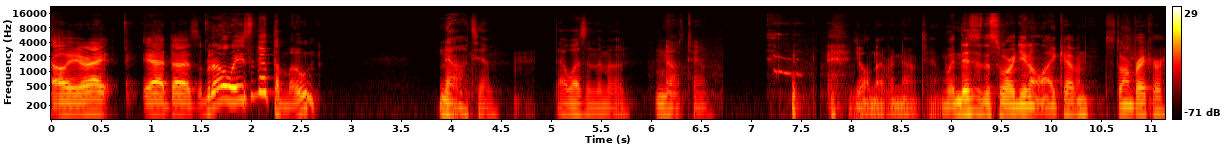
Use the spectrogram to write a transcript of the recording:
oh, you're right. Yeah, it does. But oh, isn't that the moon? No, Tim, that wasn't the moon. no, Tim. You'll never know, Tim. When this is the sword you don't like, Kevin Stormbreaker,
